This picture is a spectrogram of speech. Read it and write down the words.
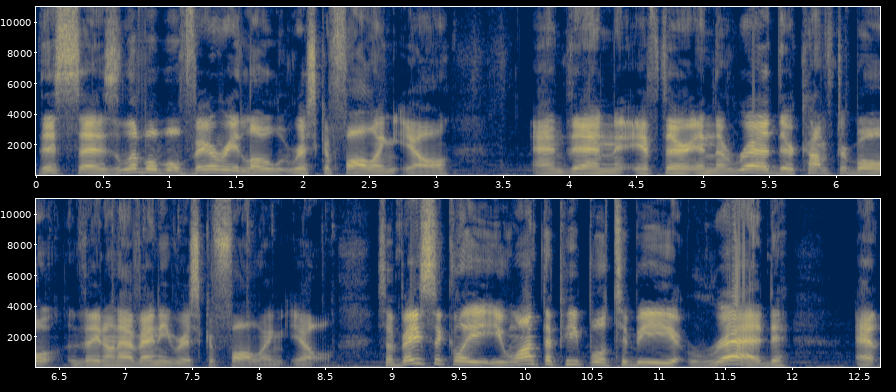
This says livable, very low risk of falling ill. And then if they're in the red, they're comfortable, they don't have any risk of falling ill. So basically, you want the people to be red, at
